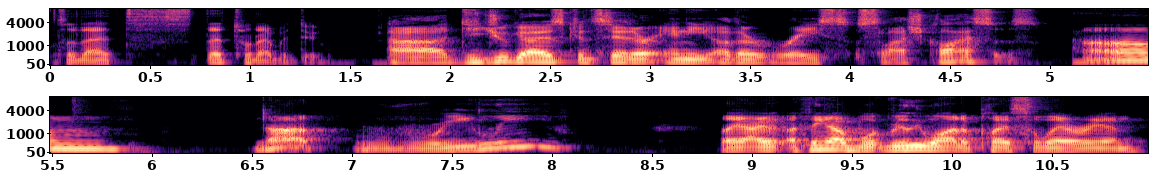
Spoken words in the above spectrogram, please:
So that's that's what I would do. Uh, did you guys consider any other race slash classes? Um, not really. Like I, I think I really wanted to play Solarian.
